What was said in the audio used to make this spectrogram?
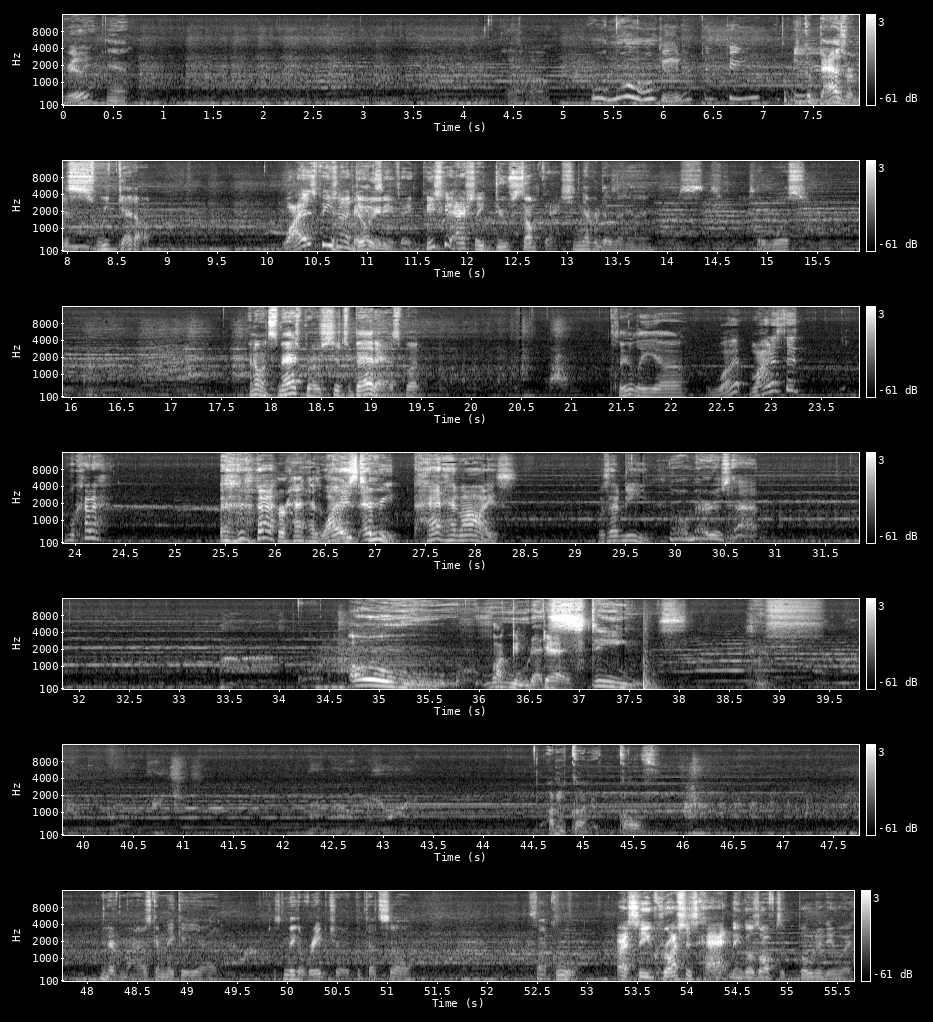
Really? Yeah. Uh-oh. Oh no! Look at in his sweet getup. Why is Peach not doing anything? Peach could actually do something. She never does anything. She's a wuss. I know in Smash Bros. she's such a badass, but clearly, uh, What? Why does that? What kind of? Her hat has Why eyes Why does every hat have eyes? What does that mean? Oh, Mario's hat. Oh, Fucking ooh, that dead. stings. I'm gonna go. Never mind. I was gonna make a, uh, I was gonna make a rape joke, but that's uh, it's not cool. All right, so you crush his hat and it goes off the boat anyway.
